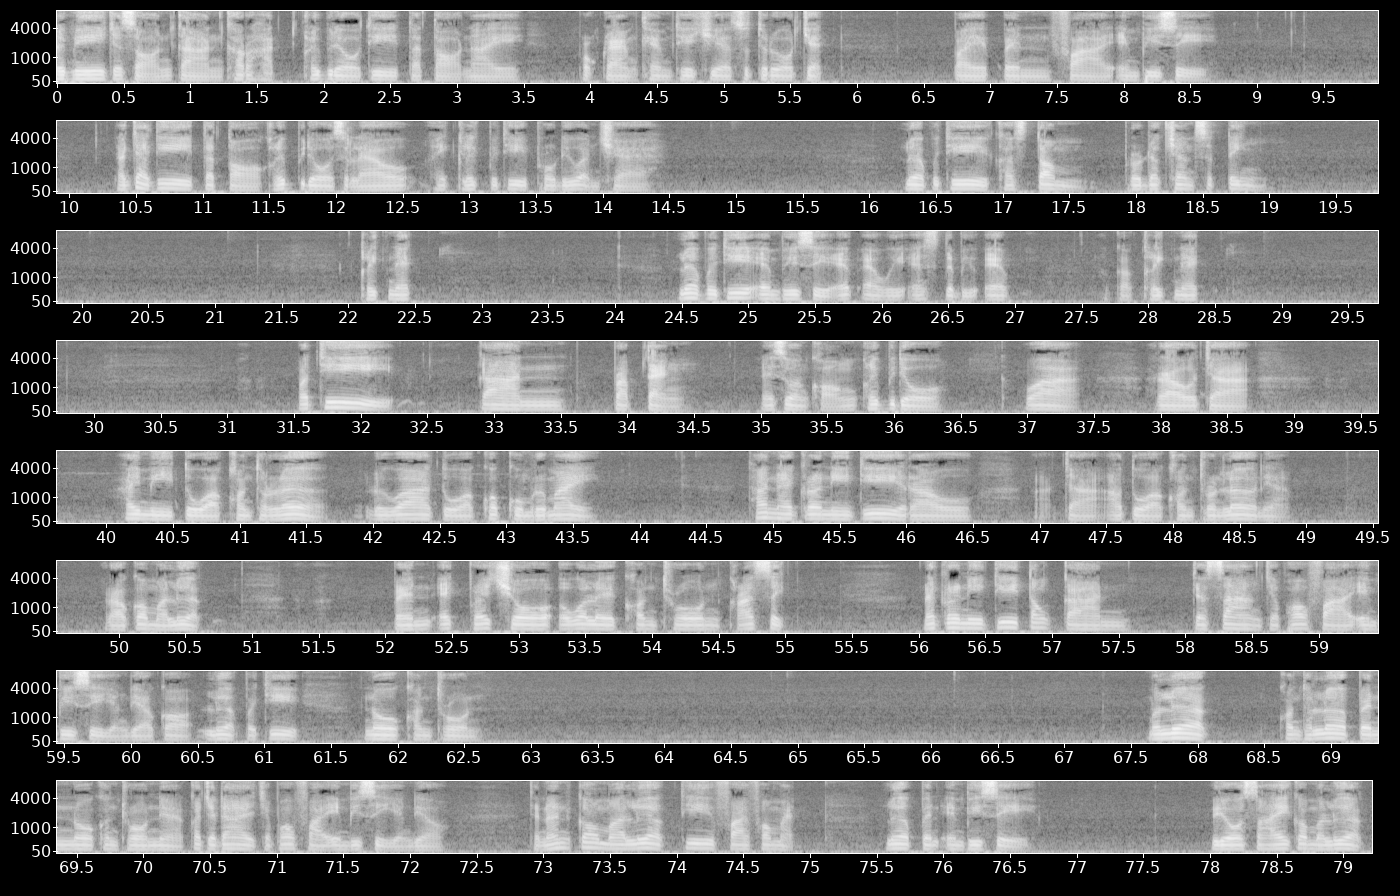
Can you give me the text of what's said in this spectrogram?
คลิปนี้จะสอนการเข้ารหัสคลิปวิดีโอที่ตัดต่อในโปรแกรม Camtasia Studio 7 ไปเป็นไฟล์ mp4 หลังจากที่ตัดต่อคลิปวิดีโอเสร็จแล้วให้คลิกไปที่ Produce and Share เลือกไปที่ Custom Production Setting คลิก Next เลือกไปที่ mp4 flvswf แล้วก็คลิก Next มาที่การปรับแต่งในส่วนของคลิปวิดีโอ ว่าเราจะให้มีตัวคอนโทรลเลอร์หรือว่าตัวควบคุมหรือไม่ ถ้าในกรณีที่เราจะเอาตัวคอนโทรลเลอร์เนี่ย เราก็มาเลือกเป็น Expresso Overlay Control Classic ในกรณีที่ต้องการ จะสร้างเฉพาะไฟล์ mp4 อย่างเดียวก็เลือกไปที่ no control เมื่อเลือก controller เป็น no control เนี่ย ก็จะได้เฉพาะไฟล์ mp4 อย่างเดียว จากนั้นก็มาเลือกที่ไฟล์ format เลือกเป็น mp4 วิดีโอไซส์ก็มาเลือก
